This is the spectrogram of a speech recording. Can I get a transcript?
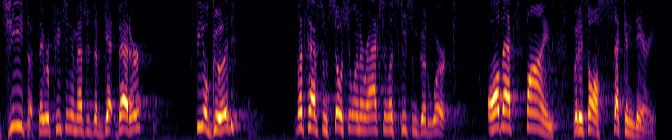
Jesus. They were preaching a message of get better, feel good, let's have some social interaction, let's do some good work. All that's fine, but it's all secondary.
